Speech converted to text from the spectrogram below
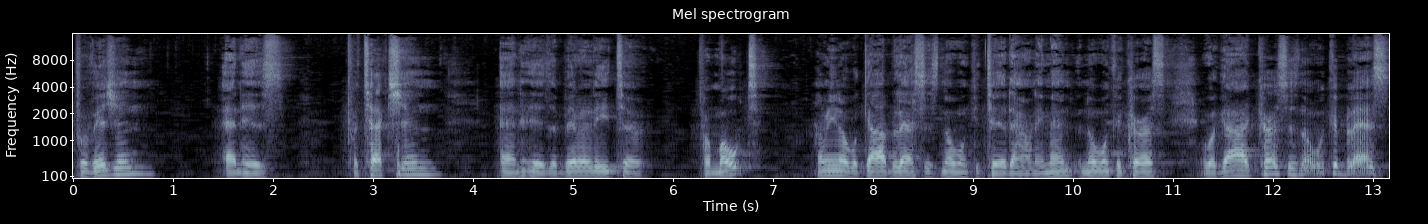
provision and his protection and his ability to promote how many know what God blesses, no one can tear down? Amen. No one can curse. What God curses, no one can bless.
